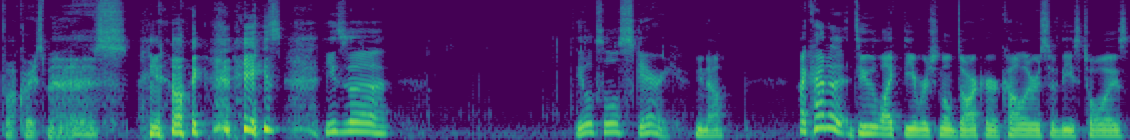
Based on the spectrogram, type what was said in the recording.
for Christmas." You know, like he's he's uh he looks a little scary. You know. I kind of do like the original darker colors of these toys,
